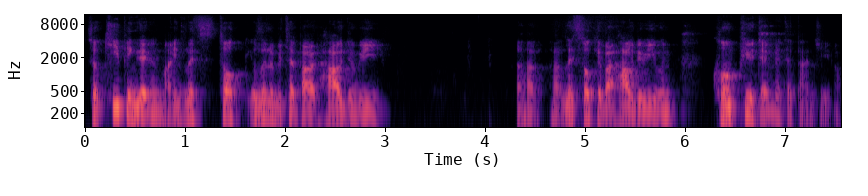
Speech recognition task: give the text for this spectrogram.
So keeping that in mind, let's talk a little bit about how do we, uh, uh, let's talk about how do we even compute a metapangenome.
